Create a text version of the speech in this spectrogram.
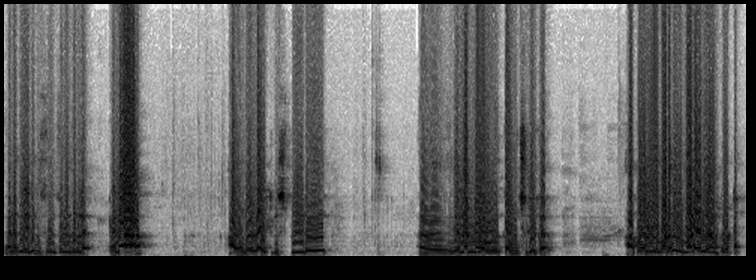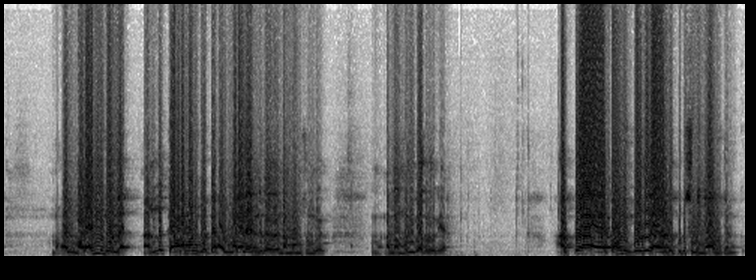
எனக்கு எதுவும் சொல்ல சொல்ல ஏன்னா அவங்க லைட்டிங் ஸ்பீடு எல்லாமே அவர் கவுண்ட் சொல்லியிருக்காரு. அப்போ என்னோட படத்தில் மலையாளி நான் போட்டேன். மலையாளி மலையாளியும் போடல. நல்ல கேமராமேன் போட்டேன். அவர் மலையாளம் இருந்திருக்காரு நம்ம ஒண்ணும் நம்ம- நம்ம மொழி பார்க்குறது இல்லையா? அப்போ கவுண்டிங் போது அந்த புடி ஞாபகம் எனக்கு.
